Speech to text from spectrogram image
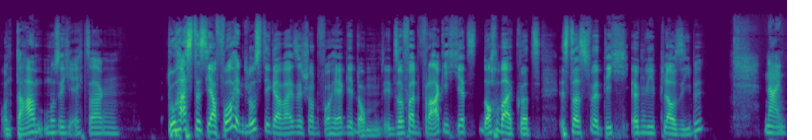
Und da muss ich echt sagen, Du hast es ja vorhin lustigerweise schon vorhergenommen. Insofern frage ich jetzt noch mal kurz, ist das für dich irgendwie plausibel? Nein,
